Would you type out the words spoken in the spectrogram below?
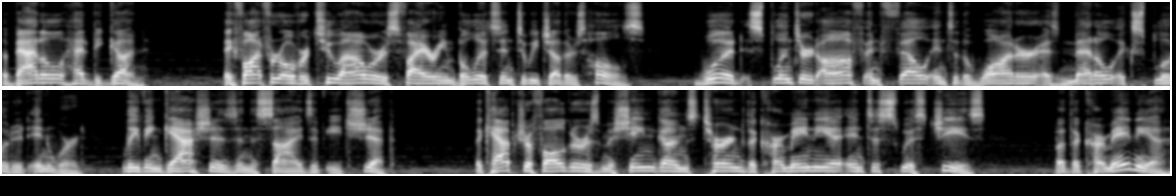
The battle had begun. They fought for over two hours, firing bullets into each other's hulls. Wood splintered off and fell into the water as metal exploded inward, leaving gashes in the sides of each ship. The Cap Trafalgar's machine guns turned the Carmania into Swiss cheese, but the Carmania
